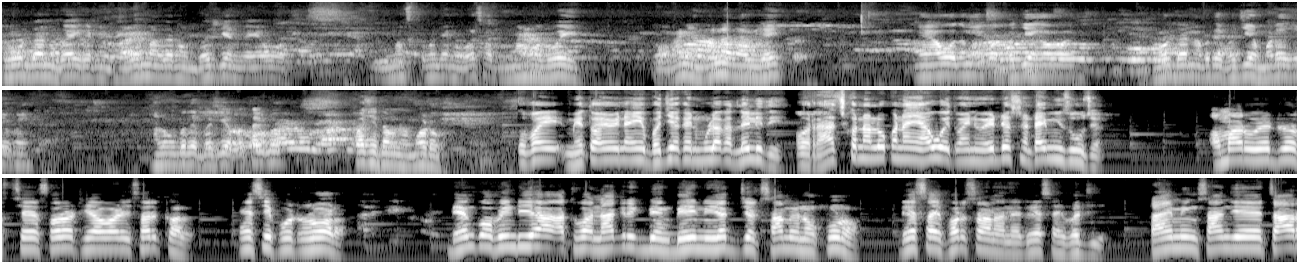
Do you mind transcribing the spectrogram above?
જોરદારનું ગાય કરીને ગરમા ગરમ ભજીયા ભાઈ આવો. મસ્ત મજાનો વરસાદ માહોલ હોય. તો આને આનંદ આવી જાય. અહીં આવો તમે એકવાર ભજીયા ખાવા. જોરદારના બધા ભજીયા મળે છે ભાઈ. હાલ હું બધા ભજીયા પતાવી દઉં. પછી તમને મળું. તો ભાઈ મેં તો આવીને અહીં ભજીયા ખાઈને મુલાકાત લઈ લીધી. હવે રાજકોટના લોકોને અહીં આવવું હોય તો એનું એડ્રેસ ને ટાઈમિંગ શું છે? અમારું એડ્રેસ છે સોરઠિયાવાડી સર્કલ એસી foot road. Bank of India અથવા નાગરિક બેંક બેની એક્ઝેક્ટ સામેનો ખૂણો. દેસાઈ ફરસાણ અને દેસાઈ ભજીયા. ટાઈમિંગ સાંજે ચાર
